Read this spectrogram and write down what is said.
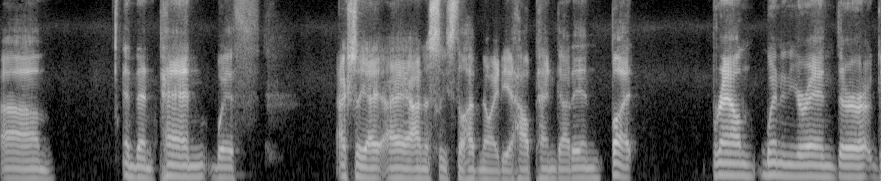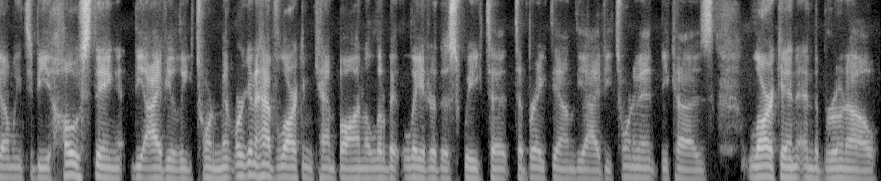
Um, and then Penn with Actually, I, I honestly still have no idea how Penn got in, but Brown, winning you're in, they're going to be hosting the Ivy League tournament. We're going to have Larkin Kemp on a little bit later this week to, to break down the Ivy tournament because Larkin and the Bruno,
